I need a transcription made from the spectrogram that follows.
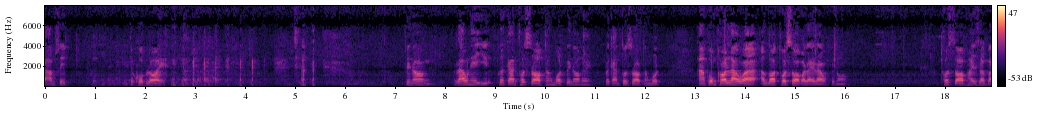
สามสิบจะครบร้อยพี่น้อง เรานี่เพื่อการทดสอบทั้งหมดไปน้องเอ้ยเพื่อการทดสอบทั้งหมด อ่าผมขอเล่าว่าอัลลอฮ์ทดสอบอะไรเราไปน้อง ทดสอบให้สบ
